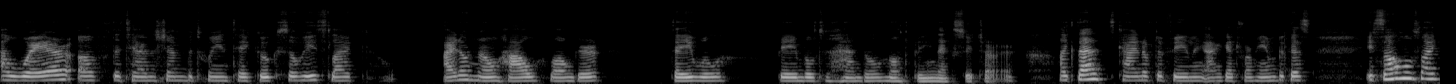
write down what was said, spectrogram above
aware of the tension between Taekook, so he's like, I don't know how longer they will be able to handle not being next to each other. Like that's kind of the feeling I get from him because it's almost like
